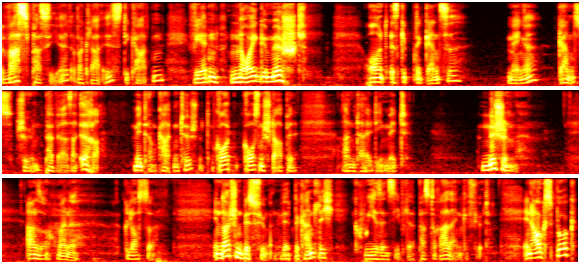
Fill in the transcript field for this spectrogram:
was passiert, aber klar ist, die Karten werden neu gemischt. Und es gibt eine ganze Menge ganz schön perverser Irrer. Mit am Kartentisch, mit dem gro großen Stapel Anteil, die mit mischen. Also, meine Glosse. In deutschen Bistümern wird bekanntlich queersensible Pastoral eingeführt. In Augsburg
